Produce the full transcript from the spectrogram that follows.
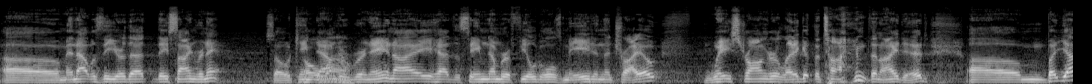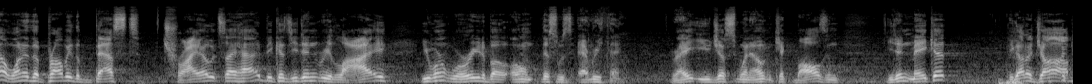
Um, and that was the year that they signed Rene. So it came Oh, down wow. to Rene and I had the same number of field goals made in the tryout. Way stronger leg at the time than I did. Um, but yeah, one of the probably the best tryouts I had because you didn't rely. You weren't worried about oh this was everything, right? You just went out and kicked balls and you didn't make it. You got a job.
